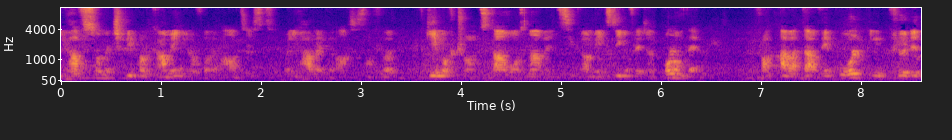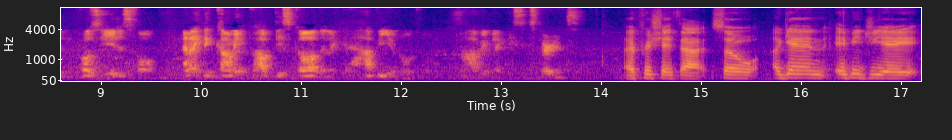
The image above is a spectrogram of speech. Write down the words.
you have so much people coming. You know, for the artists. When you have like the artists of uh, Game of Thrones, Star Wars, Marvel, DC Comics, League of Legends, all of them from Avatar, they all included across the ages for, and like they're coming to have this card and like they're happy, you know, to, to having like this experience. I appreciate that. So again, ABGA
